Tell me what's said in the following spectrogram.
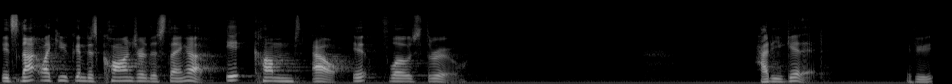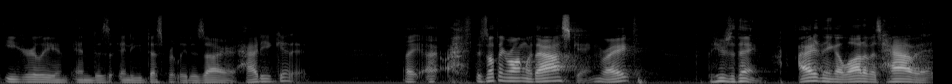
it's not like you can just conjure this thing up, it comes out, it flows through. How do you get it? If you eagerly and, and, and you desperately desire it, how do you get it? Like, I, there's nothing wrong with asking, right? But here's the thing I think a lot of us have it.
